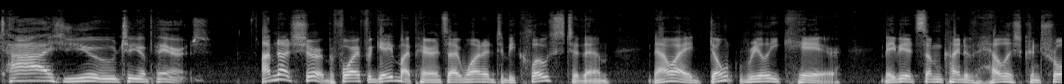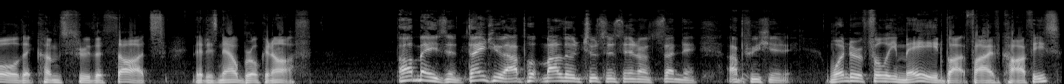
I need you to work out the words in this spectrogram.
ties you to your parents? I'm not sure. Before I forgave my parents, I wanted to be close to them. Now I don't really care. Maybe it's some kind of hellish control that comes through the thoughts that is now broken off. Amazing. Thank you. I put my little two cents in on Sunday. I appreciate it. Wonderfully Made bought five coffees.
